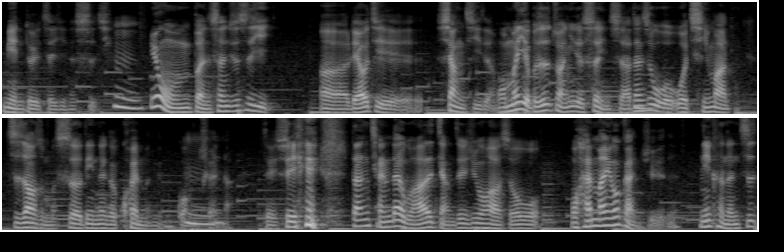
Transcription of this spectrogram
面对这件事情。嗯，因为我们本身就是呃了解相机的，我们也不是专业的摄影师啊，嗯、但是我我起码知道怎么设定那个快门跟光圈啊。嗯对，所以 当强尼戴普他在讲这句话的时候，我我还蛮有感觉的。你可能是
